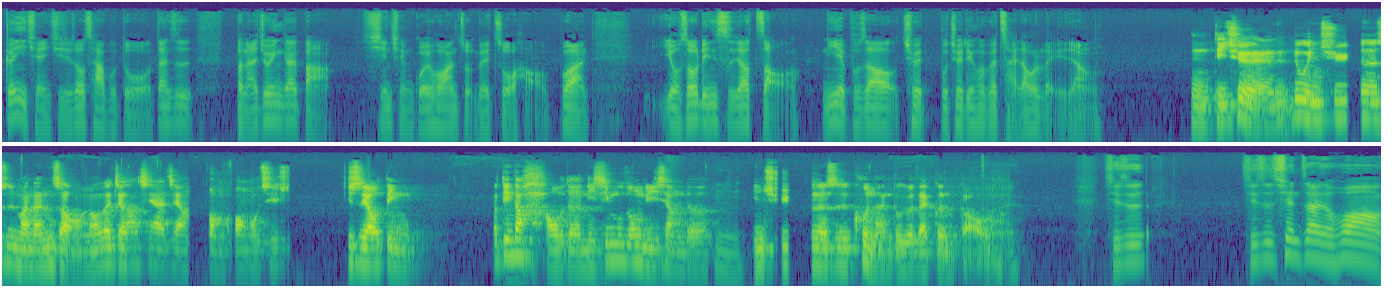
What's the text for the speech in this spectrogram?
跟以前其实都差不多，但是本来就应该把行前规划和准备做好，不然有时候临时要找，你也不知道确不确定会不会踩到雷这样。嗯，的确，露营区真的是蛮难找，然后再加上现在这样的状况，我其实其实要定要定到好的，你心目中理想的营区，真的是困难度又在更高了。其实，其实现在的话，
